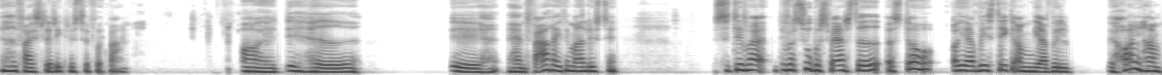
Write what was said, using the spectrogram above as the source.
Jeg havde faktisk slet ikke lyst til at få et barn. Og øh, det havde øh, hans far rigtig meget lyst til. Så det var, det var et super svært sted at stå, og jeg vidste ikke, om jeg ville beholde ham.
